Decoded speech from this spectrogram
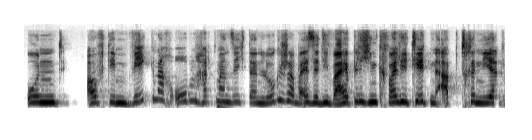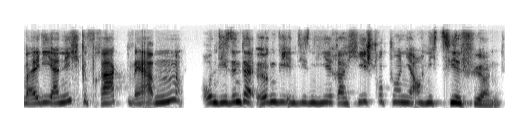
Und auf dem Weg nach oben hat man sich dann logischerweise die weiblichen Qualitäten abtrainiert, weil die ja nicht gefragt werden. Und die sind da irgendwie in diesen Hierarchiestrukturen ja auch nicht zielführend.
